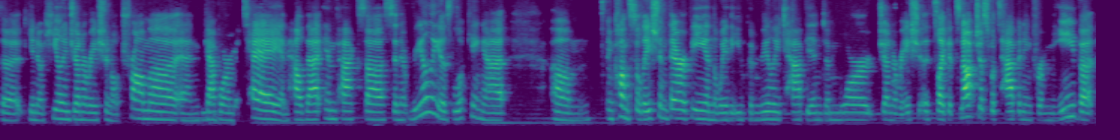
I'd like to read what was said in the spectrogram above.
the you know healing generational trauma and mm-hmm. Gabor Mate and how that impacts us. And it really is looking at um, in constellation therapy and the way that you can really tap into more generation. It's like it's not just what's happening for me, but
